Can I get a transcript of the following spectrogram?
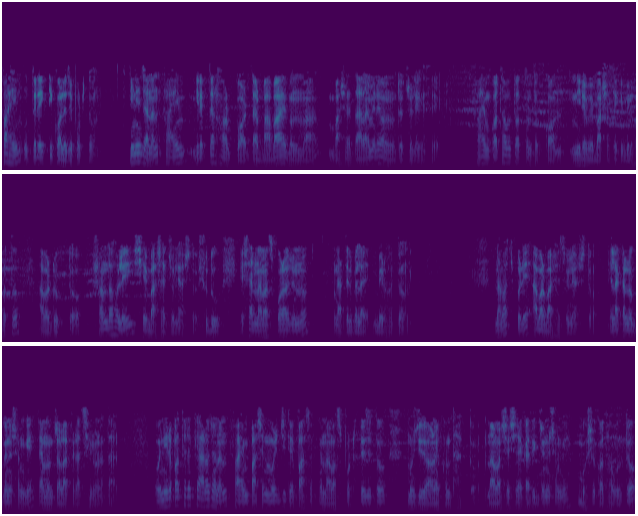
ফাহিম উত্তরে একটি কলেজে পড়ত। তিনি জানান, ফাহিম গ্রেপ্তার হওয়ার পর তার বাবা এবং মা বাসায় তালা মেরে অন্যত্র চলে গেছে। ফাহিম কথা বলতে অত্যন্ত কম। নীরবে বাসা থেকে বের হতো, আবার ঢুকতো। সন্ধ্যা হলেই সে বাসায় চলে আসতো। শুধু এশার নামাজ পড়ার জন্য রাতের বেলায় বের হতো। নামাজ পড়ে আবার বাসায় চলে আসতো। এলাকার লোকজনের সঙ্গে তেমন চলাফেরা ছিল না তার। ওই নিরাপত্তারক্ষী আরও জানান, ফাহিম পাশের মসজিদে পাঁচ ওয়াক্ত নামাজ পড়তে যেত, মসজিদে অনেকক্ষণ থাকতো। নামাজ শেষে একাধিক জনের সঙ্গে বসে কথা বলতেও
